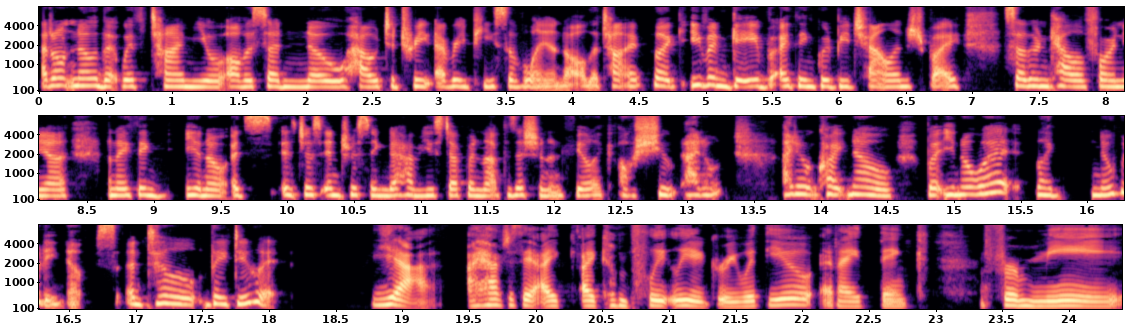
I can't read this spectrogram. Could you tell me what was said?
i don't know that with time you all of a sudden know how to treat every piece of land all the time. Like even gabe i think would be challenged by southern california and i think you know it's it's just interesting to have you step in that position and feel like oh shoot i don't i don't quite know. But you know what? Like nobody knows until they do it. Yeah i have to say i i completely agree with you and i think for me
